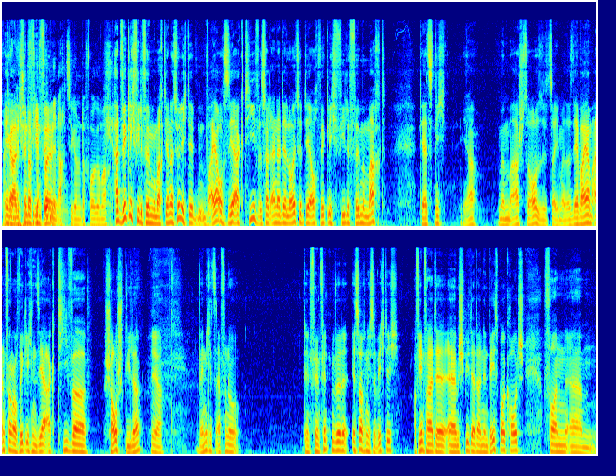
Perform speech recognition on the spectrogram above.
Hat Egal, ich finde auf jeden Filme Fall- in den 80ern und davor gemacht. Hat wirklich viele Filme gemacht, ja, natürlich. Der war ja auch sehr aktiv. Ist halt einer der Leute, der auch wirklich viele Filme macht. Der jetzt nicht, ja, mit dem Arsch zu Hause sitzt, sag ich mal. Also der war ja am Anfang auch wirklich ein sehr aktiver Schauspieler. Ja. Wenn ich jetzt einfach nur den Film finden würde, ist auch nicht so wichtig. Auf jeden Fall hat er, ähm, spielt er dann den Baseball-Coach von, ähm,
